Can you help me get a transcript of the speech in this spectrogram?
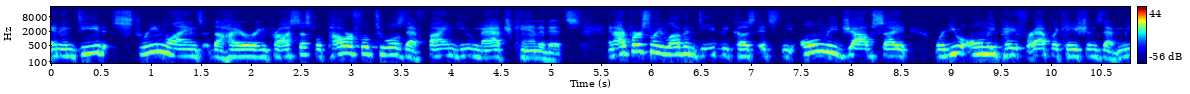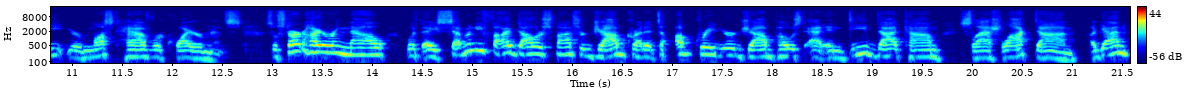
and Indeed streamlines the hiring process with powerful tools that find you match candidates. And I personally love Indeed because it's the only job site where you only pay for applications that meet your must have requirements. So start hiring now with a $75 sponsored job credit to upgrade your job post at indeed.com slash locked on. Again,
